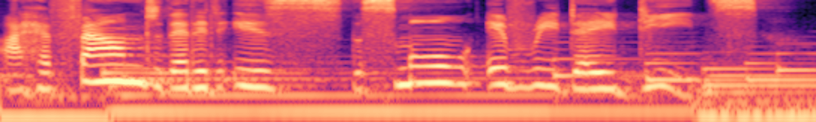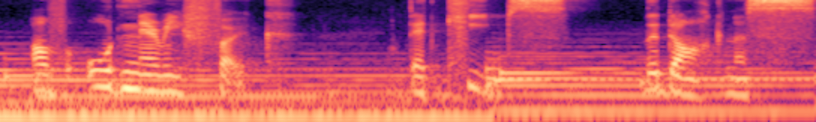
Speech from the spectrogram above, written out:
I have found that it is the small everyday deeds of ordinary folk that keeps the darkness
